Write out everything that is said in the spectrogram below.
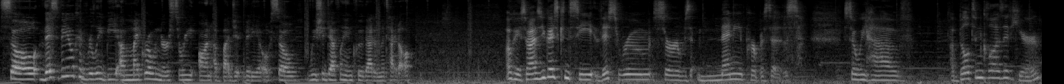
So this video could really be a micro nursery on a budget video so we should definitely include that in the title. Okay, so as you guys can see, this room serves many purposes. So we have a built-in closet here.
